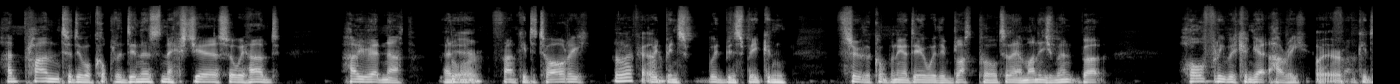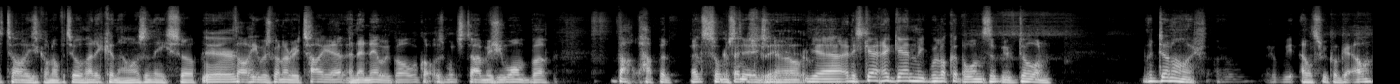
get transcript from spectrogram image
I had planned to do a couple of dinners next year. So we had Harry Redknapp and Yeah. Frankie Dettori. Oh, okay. We'd been we'd been speaking through the company I deal with in Blackpool to their management, but hopefully we can get Harry. Oh, yeah. Frankie Dettori's gone over to America now, hasn't he? So Yeah. thought he was going to retire, and then there we go. We've got as much time as you want, but that'll happen at some stage now. Yeah, and it's again, we look at the ones that we've done. We don't know if else we could get on,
